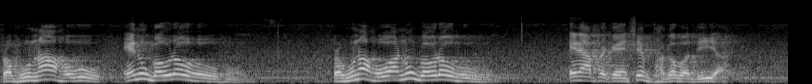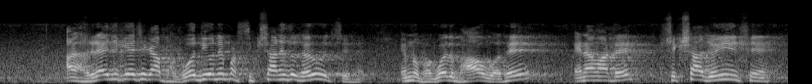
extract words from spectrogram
પ્રભુ ના હોવું, એનું ગૌરવ હોવું હું. પ્રભુના હોવાનું ગૌરવ હોવું એને આપણે કહીએ છીએ ભગવદીય. અને હરિરાયજી કહે છે કે આ ભગવદીઓને પણ શિક્ષાની તો જરૂર જ છે. એમનો ભગવદ ભાવ વધે એના માટે શિક્ષા જોઈએ છે,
